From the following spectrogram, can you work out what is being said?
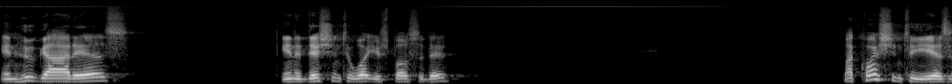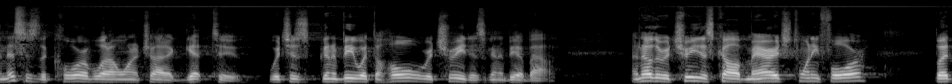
and who God is in addition to what you're supposed to do? My question to you is, and this is the core of what I want to try to get to, which is going to be what the whole retreat is going to be about. I know the retreat is called Marriage 24, but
